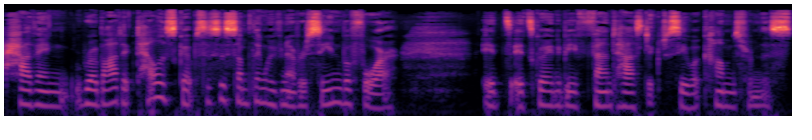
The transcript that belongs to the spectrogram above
having robotic telescopes, this is something we've never seen before. It's it's going to be fantastic to see what comes from this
